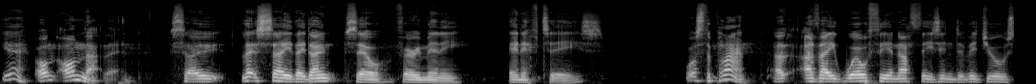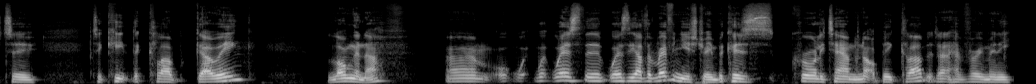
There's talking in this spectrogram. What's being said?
yeah, on on that then. So let's say they don't sell very many NFTs. What's the plan? Are, are they wealthy enough, these individuals, to to keep the club going long enough. Um, where's the where's the other revenue stream? Because Crawley Town are not a big club; they don't have very many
